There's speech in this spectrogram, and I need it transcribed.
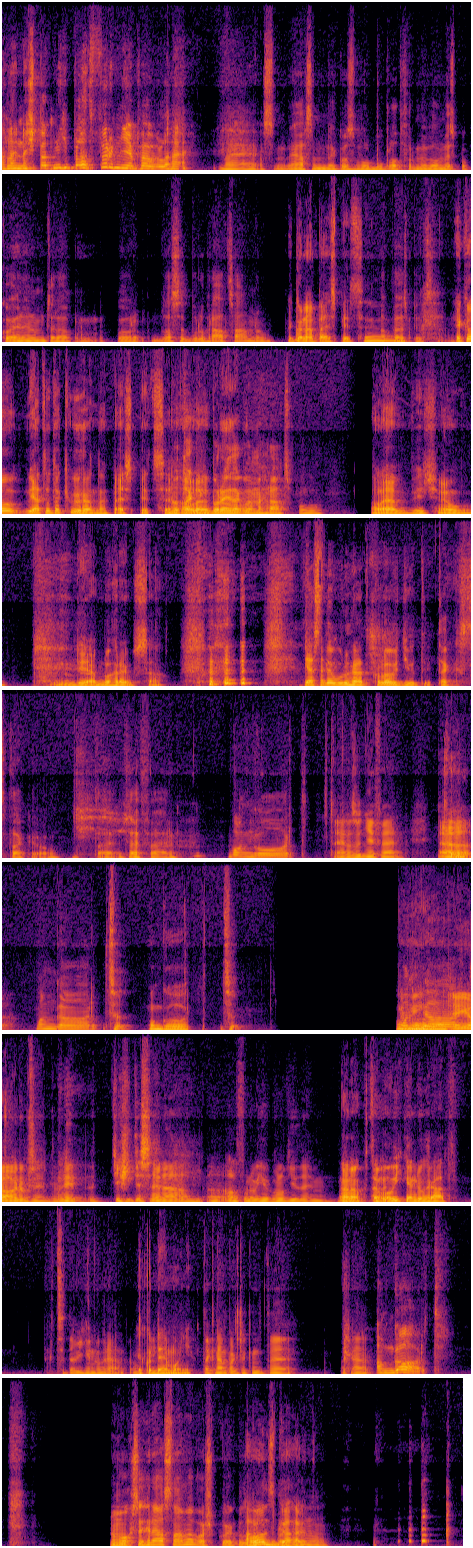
Ale na špatný platformě, Pavle. ne, já jsem, já jsem jako s volbou platformy velmi spokojen, jenom teda jako zase budu hrát sám, no, Jako na PS5. na PS5. Jako já to taky budu hrát na PS5, No tak ale, výborně, tak budeme hrát spolu. ale já většinou Diablo hraju sám. já si to budu hrát Call of Duty. Tak, tak jo, to je, to je fér. Vanguard. To je rozhodně fér. Co? Uh, Vanguard. co, god. Co? Oh my God. Eh, Jo, dobře. Vy těšíte se na uh, alfa novýho Call of Duty. Ano, chcem o víkendu hrát, Chcete o víkendu hrát. Okay. jako démoni. Tak nám pak řeknete. Tak já, Vanguard. No mohl se hrát s náma, Vašku, jako Avantgarde. no.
